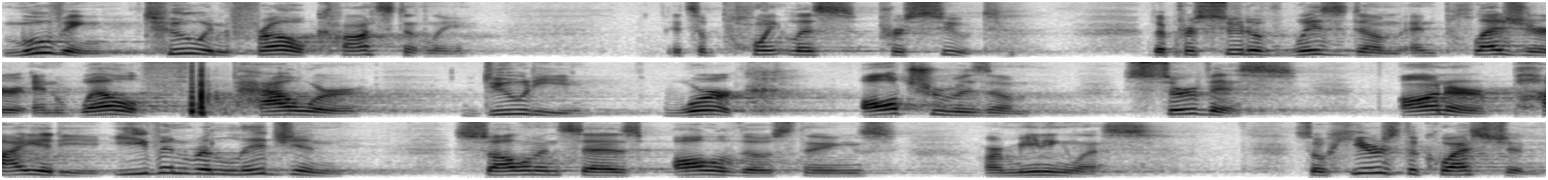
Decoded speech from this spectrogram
moving to and fro constantly. It's a pointless pursuit. The pursuit of wisdom and pleasure and wealth, power, duty, work, altruism, service, honor, piety, even religion. Solomon says all of those things are meaningless. So here's the question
